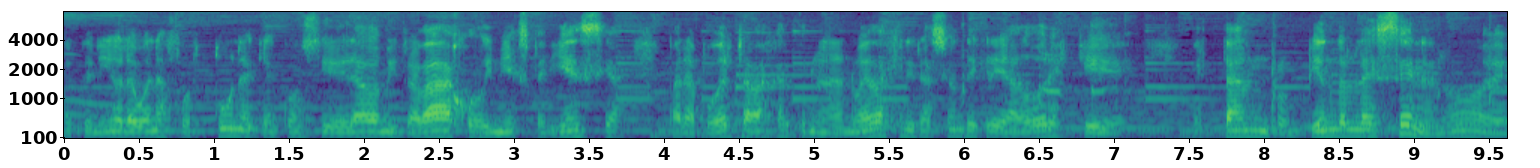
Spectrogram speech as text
he tenido la buena fortuna que han considerado mi trabajo y mi experiencia para poder trabajar con una nueva generación de creadores que están rompiendo en la escena, ¿no? Eh,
